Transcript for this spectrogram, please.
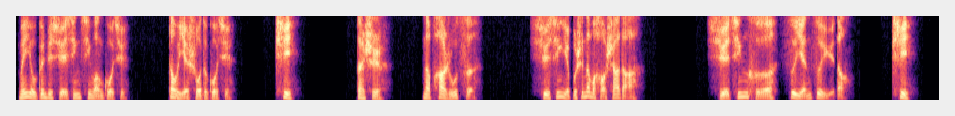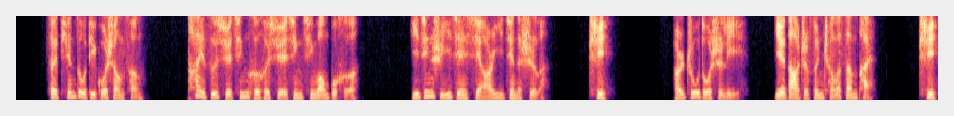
没有跟着血腥亲王过去，倒也说得过去。T，但是哪怕如此，血腥也不是那么好杀的啊。雪清河自言自语道：“T，在天斗帝国上层，太子雪清河和雪星亲王不和，已经是一件显而易见的事了。T，而诸多势力也大致分成了三派。T，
